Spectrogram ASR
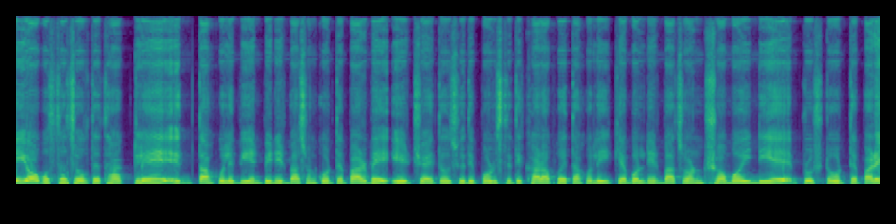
এই অবস্থা চলতে থাকলে তাহলে বিএনপি নির্বাচন করতে পারবে? এর চাইতেও যদি পরিস্থিতি খারাপ হয়, তাহলেই কেবল নির্বাচন সময় নিয়ে প্রশ্ন উঠতে পারে।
